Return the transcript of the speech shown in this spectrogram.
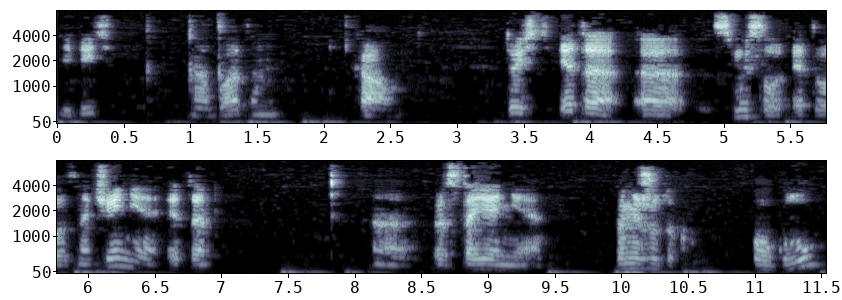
делить на button count. То есть это э, смысл этого значения это э, расстояние, промежуток по углу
